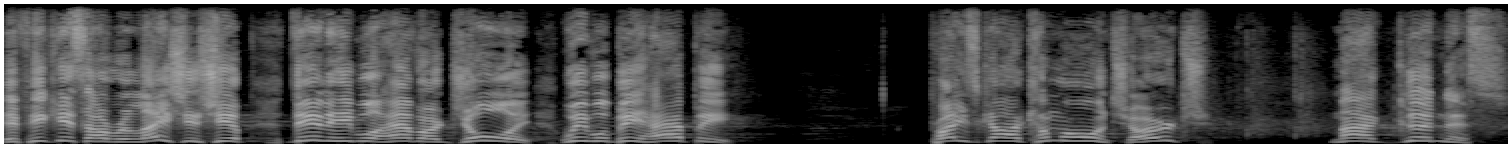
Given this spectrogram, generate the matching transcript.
If He gets our relationship, then He will have our joy. We will be happy. Praise God. Come on, church. My goodness.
